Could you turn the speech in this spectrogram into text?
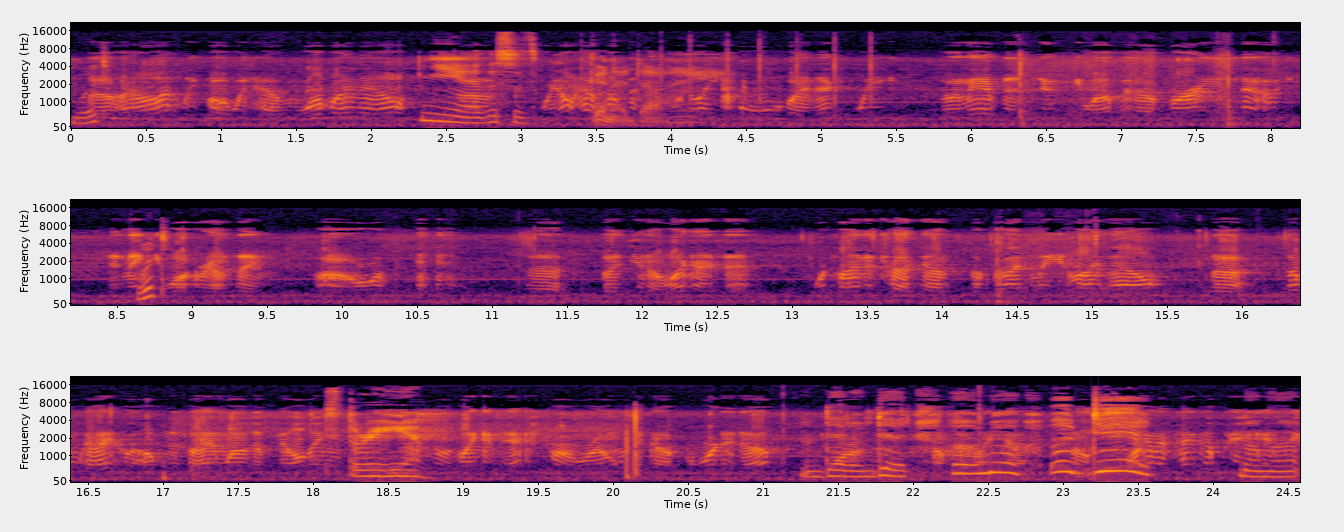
What? Uh, I honestly thought we'd have more by now. Yeah, this is We don't gonna die. really cool by next week, so we may have to suit you up in a furry suit and make What? you walk around saying, oh. uh, but, you know, like I said, we're trying to track down a good lead right now. Uh, some guy who got boarded up. I'm dead, I'm dead. Oh no. I'm dead! a No, I'm not.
